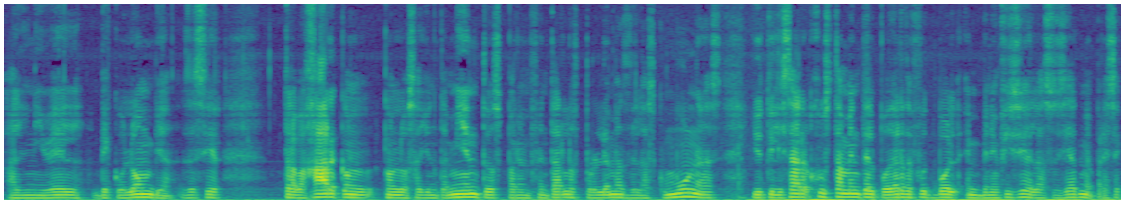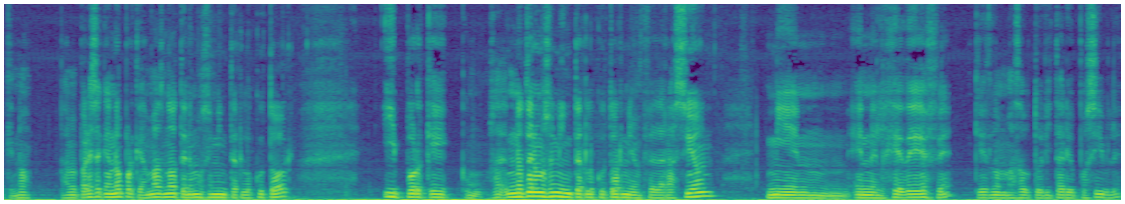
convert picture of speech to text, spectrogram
al nivel de Colombia, es decir, trabajar con, con, los ayuntamientos para enfrentar los problemas de las comunas y utilizar justamente el poder de fútbol en beneficio de la sociedad, me parece que no. me parece que no, porque además no tenemos un interlocutor y porque no tenemos un interlocutor ni en federación ni en, en el GDF, que es lo más autoritario posible.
